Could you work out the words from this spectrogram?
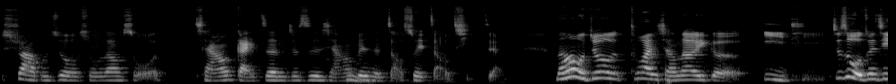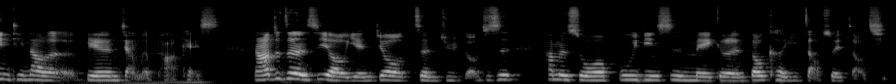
Sha 不是有说到说想要改正，就是想要变成早睡早起这样。然后我就突然想到一个议题，就是我最近听到了别人讲的 podcast，然后就真的是有研究证据的，就是他们说不一定是每个人都可以早睡早起，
